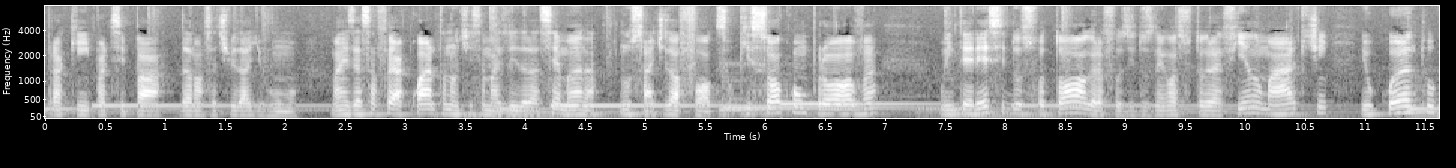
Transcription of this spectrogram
para quem participar da nossa atividade rumo. Mas essa foi a quarta notícia mais lida da semana no site da Fox, o que só comprova o interesse dos fotógrafos e dos negócios de fotografia no marketing e o quanto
